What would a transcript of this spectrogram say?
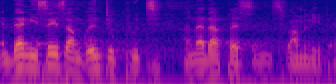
and then he says, I'm going to put another person's family there.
